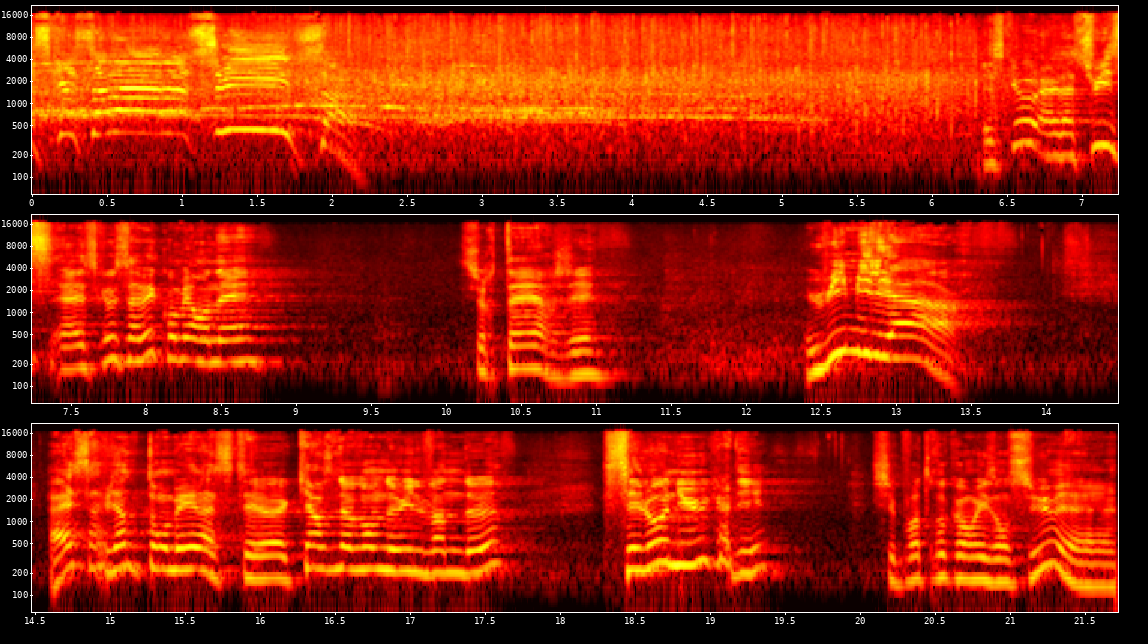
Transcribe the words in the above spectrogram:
Est-ce que ça va la Suisse? Est-ce que euh, la Suisse, est-ce que vous savez combien on est? Sur Terre, j'ai 8 milliards. Ouais, ça vient de tomber là, c'était le 15 novembre 2022. C'est l'ONU qui a dit. Je sais pas trop comment ils ont su, mais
